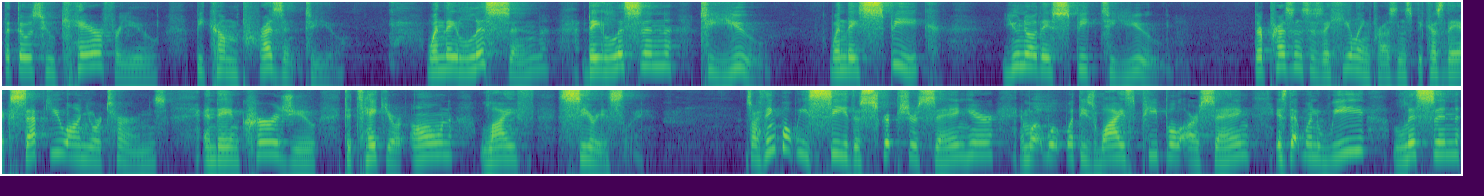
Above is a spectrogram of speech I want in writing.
that those who care for you become present to you. When they listen, they listen to you. When they speak, you know they speak to you. Their presence is a healing presence because they accept you on your terms and they encourage you to take your own life seriously. So I think what we see the scriptures saying here and what, what, what, these wise people are saying is that when we listen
